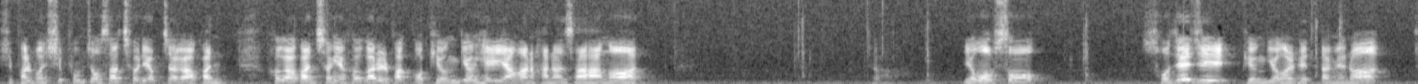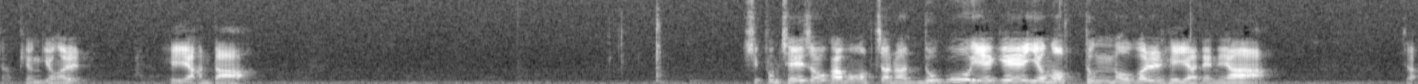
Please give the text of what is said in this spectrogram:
18번 식품조사 처리업자가 관, 허가관청의 허가를 받고 변경해야만 하는 사항은 자, 영업소 소재지 변경을 했다면 자, 변경을 해야 한다. 식품 제조 가공업자는 누구에게 영업 등록을 해야 되냐? 자,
